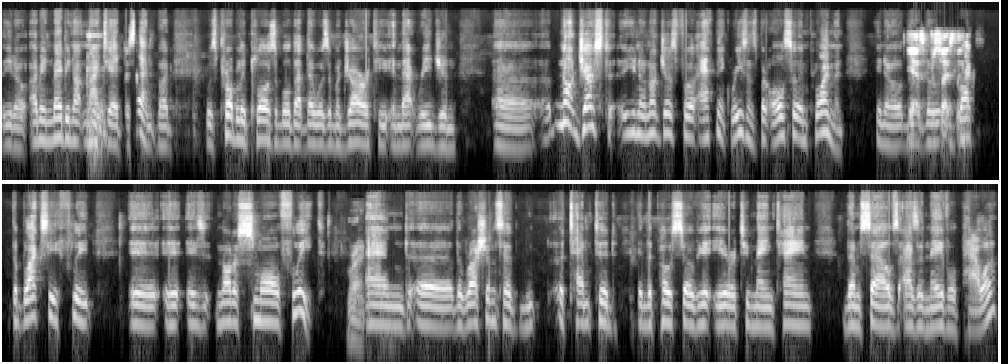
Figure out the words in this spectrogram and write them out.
You know, I mean, maybe not 98%, but it was probably plausible that there was a majority in that region uh, not just you know not just for ethnic reasons but also employment you know the, yes, the, precisely. Black, the Black Sea Fleet is, is not a small fleet. Right. And uh, the Russians have attempted in the post Soviet era to maintain themselves as a naval power.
